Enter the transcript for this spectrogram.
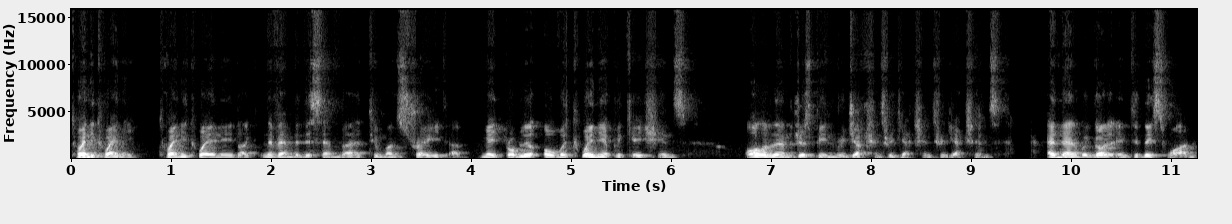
2020, 2020, like November, December, two months straight. I've made probably over 20 applications all of them just been rejections, rejections, rejections. And then we got into this one.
